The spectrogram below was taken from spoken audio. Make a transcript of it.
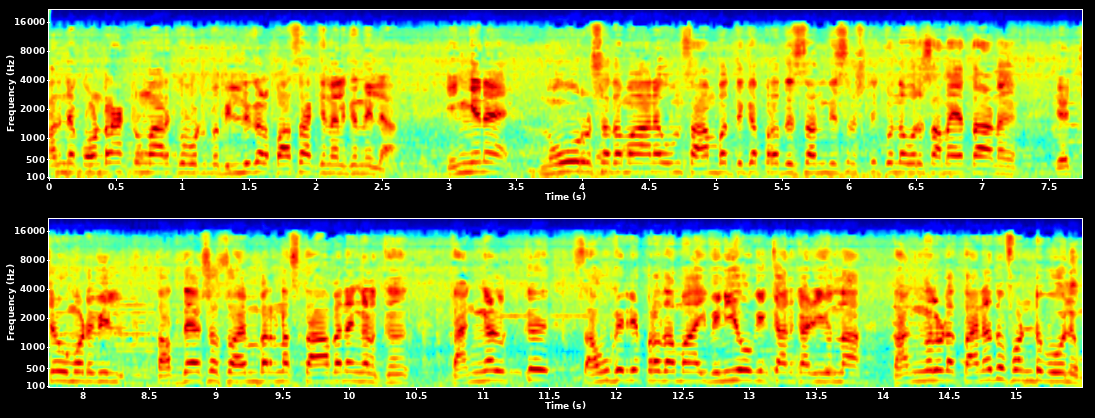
അതിന്റെ കോൺട്രാക്ടർമാർക്ക് ബില്ലുകൾ പാസാക്കി നൽകുന്നില്ല. ഇങ്ങനെ നൂറ് ശതമാനവും സാമ്പത്തിക പ്രതിസന്ധി സൃഷ്ടിക്കുന്ന ഒരു സമയത്താണ് ഏറ്റവും ഒടുവിൽ തദ്ദേശ സ്വയംഭരണ സ്ഥാപനങ്ങൾക്ക് തങ്ങൾക്ക് സൗകര്യപ്രദമായി വിനിയോഗിക്കാൻ കഴിയുന്ന തങ്ങളുടെ തനത് ഫണ്ട് പോലും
